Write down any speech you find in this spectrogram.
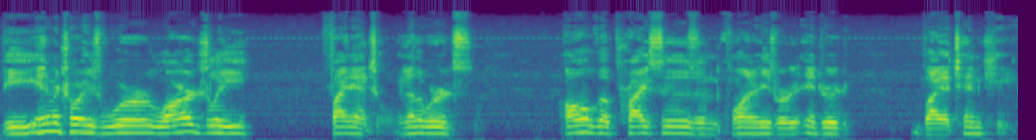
the inventories were largely financial. In other words, all the prices and quantities were entered via 10 key.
